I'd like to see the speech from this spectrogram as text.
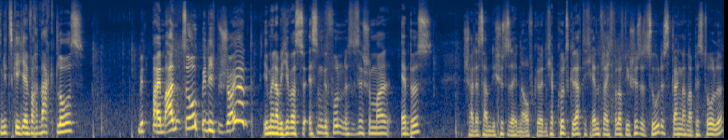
Jetzt gehe ich einfach nackt los. Mit meinem Anzug? Bin ich bescheuert? Immerhin habe ich hier was zu essen gefunden. Das ist ja schon mal Ebbes. Schade, das haben die Schüsse da hinten aufgehört. Ich habe kurz gedacht, ich renne vielleicht voll auf die Schüsse zu. Das klang nach einer Pistole.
